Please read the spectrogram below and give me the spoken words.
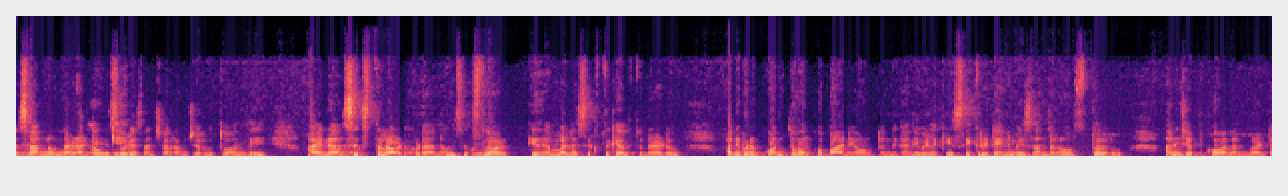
సన్ ఉన్నాడు. అంటే సూర్య సంచారం జరుగుతోంది. ఆయన సిక్స్త్ లార్డ్ కూడాను సిక్స్త్ లార్డ్ మళ్ళీ సిక్స్త్కి వెళ్తున్నాడు. అది కూడా కొంతవరకు బాగానే ఉంటుంది. కానీ వీళ్ళకి సీక్రెట్ ఎనిమీస్ అందరూ వస్తారు అని చెప్పుకోవాలన్నమాట.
